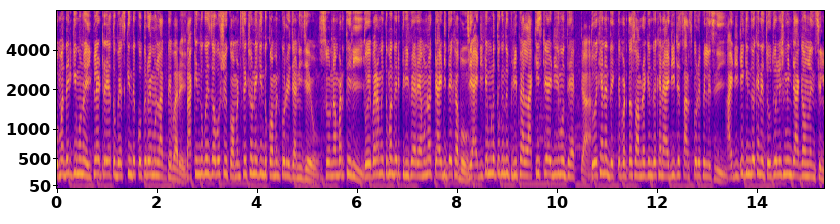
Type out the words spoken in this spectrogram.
তোমাদের কি মনে হয়, এই প্লেয়ারটা এত ব্যাচ কিনতে কতটা এমন লাগতে পারে? তা কিন্তু গাইজ অবশ্যই কমেন্ট সেকশনে কিন্তু কমেন্ট করে জানি যেও। সো নাম্বার থ্রি তো এবার আমি তোমাদের ফ্রি ফায়ার এমন একটা আইডি দেখাবো। যে আইডিটা মূলত কিন্তু ফ্রি ফায়ার লাকি স্টার আইডির মধ্যে একটা। তো এখানে দেখতে পারতাছো, আমরা কিন্তু এখানে আইডিটা সার্চ করে ফেলেছি। আইডিটা কিন্তু এখানে চৌচল্লিশ মিনিট আগে অনলাইন ছিল।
